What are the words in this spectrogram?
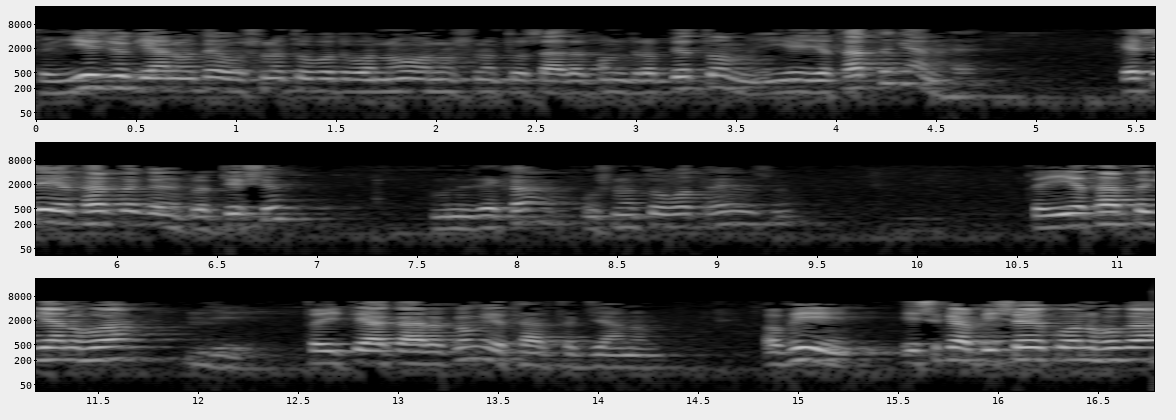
तो ये जो ज्ञान होता है उष्ण तो उष्णत्व बनो अनुष्णत्व साधकम द्रव्यत्वम ये यथार्थ ज्ञान है। कैसे यथार्थ कहें प्रत्यक्ष। हमने देखा उष्णत्ववत है उसमें। तो ये यथार्थ ज्ञान हुआ? तो इत्याकारकम यथार्थ ज्ञानम। अभी इसका विषय कौन होगा?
